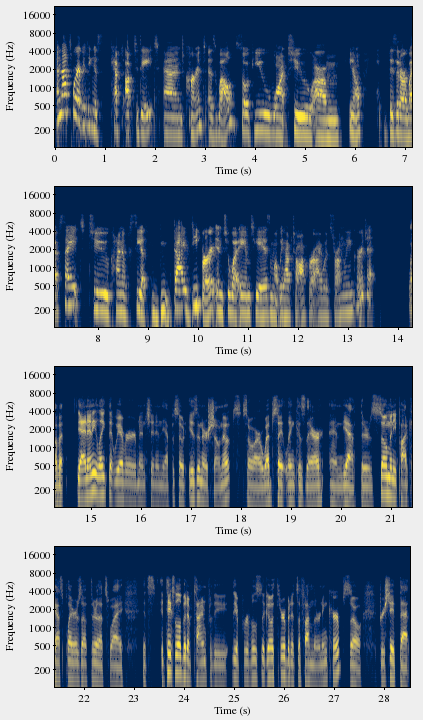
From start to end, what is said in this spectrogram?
And that's where everything is kept up to date and current as well. So if you want to, um, you know, visit our website to kind of see a dive deeper into what AMTA is and what we have to offer, I would strongly encourage it. Love it. Yeah, and any link that we ever mention in the episode is in our show notes. So our website link is there. And yeah, there's so many podcast players out there. That's why it's it takes a little bit of time for the the approvals to go through, but it's a fun learning curve. So appreciate that.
